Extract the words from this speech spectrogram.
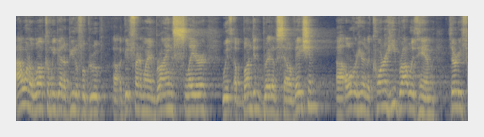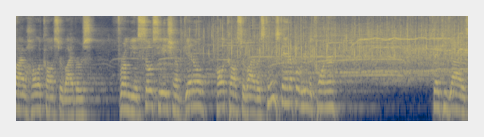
I want to welcome, we've got a beautiful group, uh, a good friend of mine, Brian Slater, with Abundant Bread of Salvation. Uh, over here in the corner, he brought with him 35 Holocaust survivors from the Association of Ghetto Holocaust Survivors. Can we stand up over here in the corner? Thank you guys.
